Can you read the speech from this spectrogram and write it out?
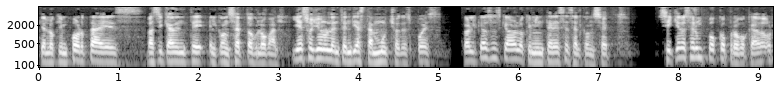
que lo que importa es básicamente el concepto global. Y eso yo no lo entendí hasta mucho después. Pero el caso es que ahora lo que me interesa es el concepto. Si quiero ser un poco provocador,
